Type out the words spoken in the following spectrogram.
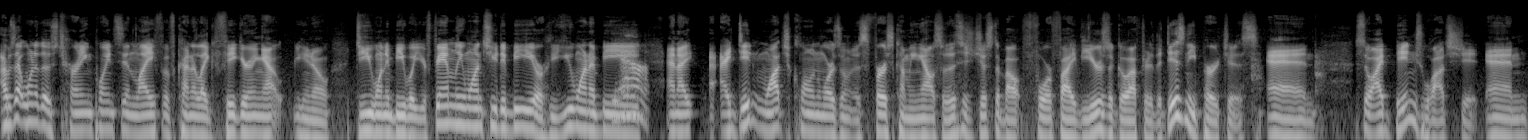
i was at one of those turning points in life of kind of like figuring out you know do you want to be what your family wants you to be or who you want to be Yeah. and i i didn't watch clone wars when it was first coming out so this is just about four or five years ago after the disney purchase and so i binge watched it and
